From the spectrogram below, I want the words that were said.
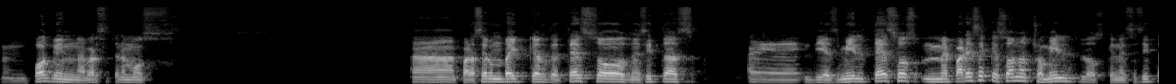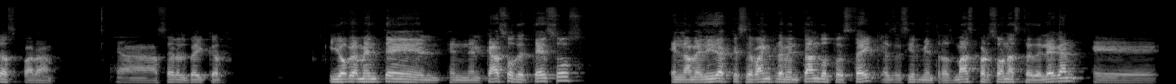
en a ver si tenemos... Ah, para hacer un Baker de Tesos necesitas eh, 10 mil Tesos. Me parece que son 8 mil los que necesitas para eh, hacer el Baker. Y obviamente en, el caso de Tesos, en la medida que se va incrementando tu stake, es decir, mientras más personas te delegan, eh,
